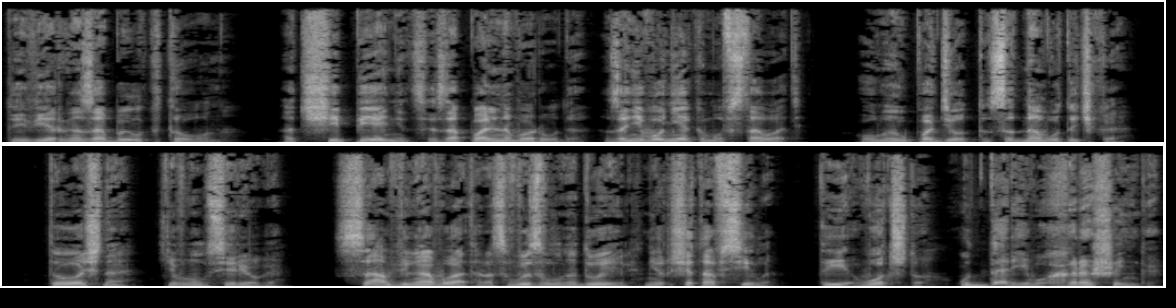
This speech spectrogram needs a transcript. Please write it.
«Ты верно забыл, кто он? Отщепенец из опального рода. За него некому вставать. Он и упадет-то с одного тычка». «Точно!» — кивнул Серега. «Сам виноват, раз вызвал на дуэль, не рассчитав силы. Ты вот что, ударь его хорошенько.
